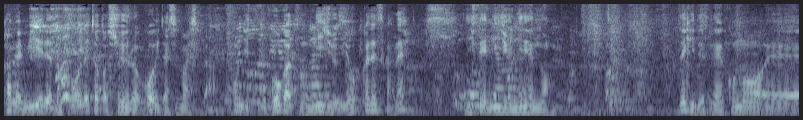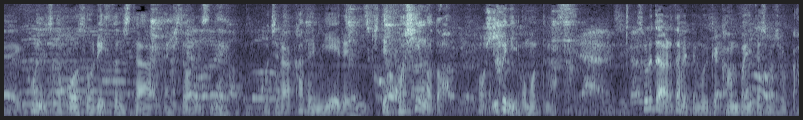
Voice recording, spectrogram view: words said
カフェミエレの方でちょっと収録をいたしました。本日5月の24日ですかね。2022年のぜひですねこの、えー本日の放送をリストにした人はですねこちらカフェミエレに来てほしいのというふうに思ってます。それでは改めてもう一回乾杯いたしましょうか。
